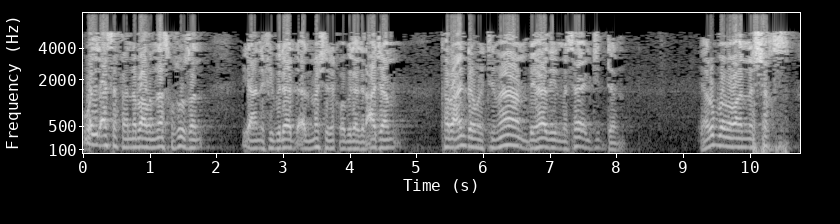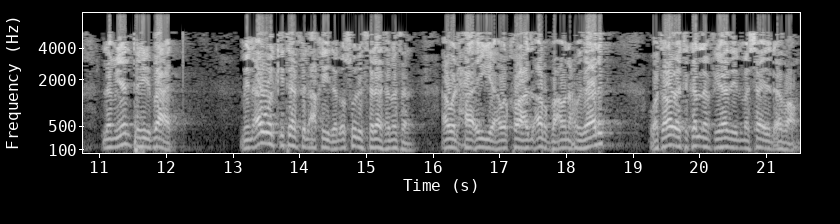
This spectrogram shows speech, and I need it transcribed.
وللأسف أن بعض الناس خصوصا يعني في بلاد المشرق وبلاد العجم ترى عندهم اهتمام بهذه المسائل جدا. يعني ربما وأن الشخص لم ينتهي بعد. من أول كتاب في العقيدة الأصول الثلاثة مثلا أو الحائية أو القواعد الأربع أو نحو ذلك وترى يتكلم في هذه المسائل العظام.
